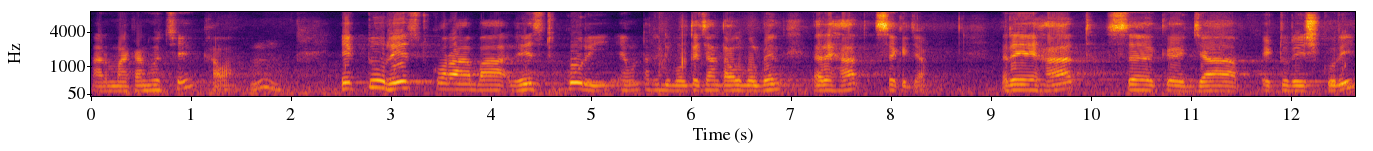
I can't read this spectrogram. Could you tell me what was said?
আর মাকান হচ্ছে খাওয়া। হুম? একটু রেস্ট করা বা রেস্ট করি, এমনটা যদি বলতে চান, তাহলে বলবেন রেহাত সেকে যাব রেহাত সেকে যাব একটু রেস্ট করি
